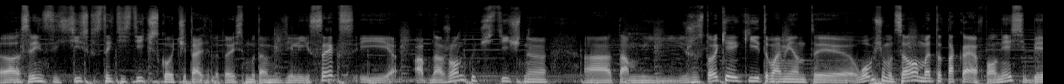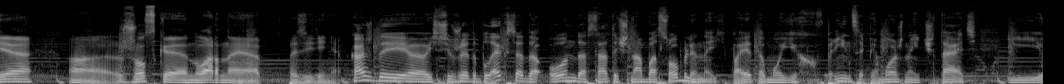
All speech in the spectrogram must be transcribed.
а, среднестатистического читателя. То есть мы там видели и секс, и обнаженку частичную, а, там и жестокие какие-то моменты. В общем и целом это такая вполне себе а, жесткая нуарная произведения. Каждый э, сюжет Блэкседа, он достаточно обособленный, поэтому их, в принципе, можно и читать и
